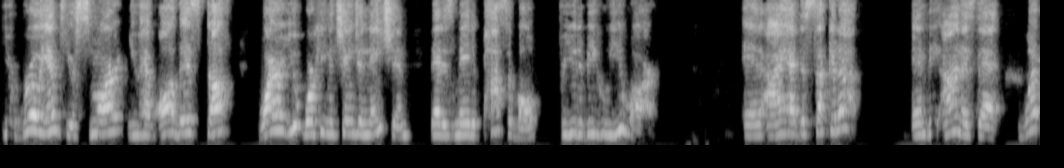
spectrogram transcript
You're brilliant, you're smart, you have all this stuff. Why aren't you working to change a nation that has made it possible for you to be who you are? And I had to suck it up and be honest that what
